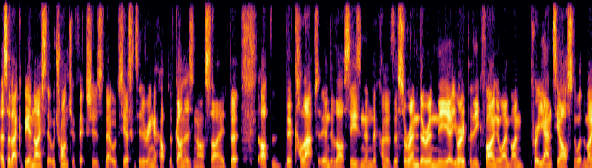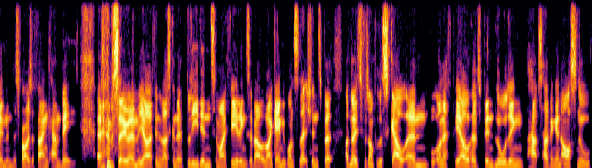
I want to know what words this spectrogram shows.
Uh, so that could be a nice little tranche of fixtures that would see us considering a couple of gunners in our side. But after the collapse at the end of last season and the kind of the surrender in the uh, Europa League final, I'm, I'm pretty anti-Arsenal at the moment as far as a fan can be. Um, so um, yeah, I think that that's going to bleed into my feelings about my game week one selections. But I've noticed, for example, the scout um, on FPL has been lauding perhaps having an Arsenal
